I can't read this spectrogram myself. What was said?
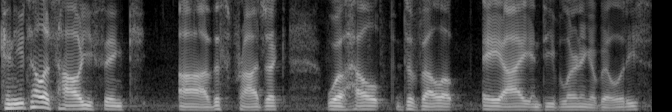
Can you tell us how you think uh, this project will help develop AI and deep learning abilities?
